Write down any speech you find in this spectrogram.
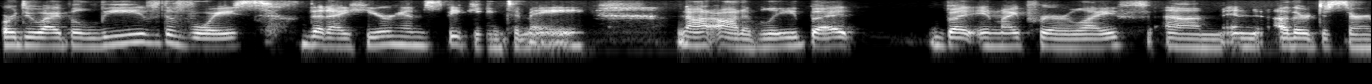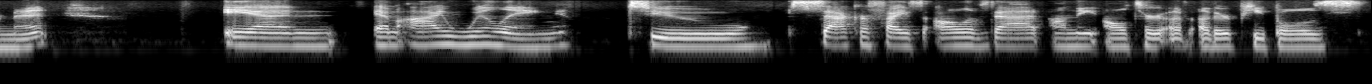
Or do I believe the voice that I hear him speaking to me, not audibly, but but in my prayer life um, and other discernment? And am I willing to sacrifice all of that on the altar of other people's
